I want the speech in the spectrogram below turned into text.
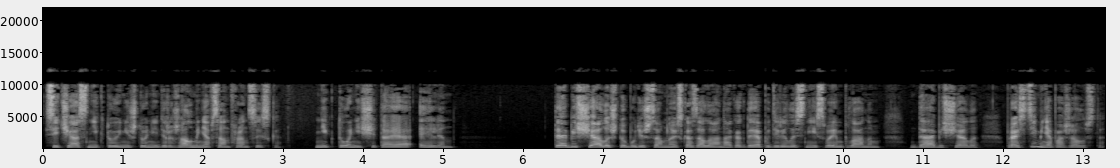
сейчас никто и ничто не держал меня в Сан-Франциско. Никто, не считая Эллен. «Ты обещала, что будешь со мной», — сказала она, когда я поделилась с ней своим планом. «Да, обещала. Прости меня, пожалуйста.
